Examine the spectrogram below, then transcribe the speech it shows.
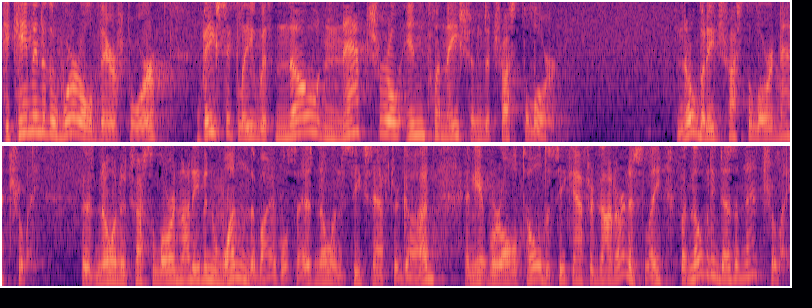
He came into the world, therefore, basically with no natural inclination to trust the Lord. Nobody trusts the Lord naturally. There's no one who trusts the Lord, not even one, the Bible says. No one seeks after God, and yet we're all told to seek after God earnestly, but nobody does it naturally.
